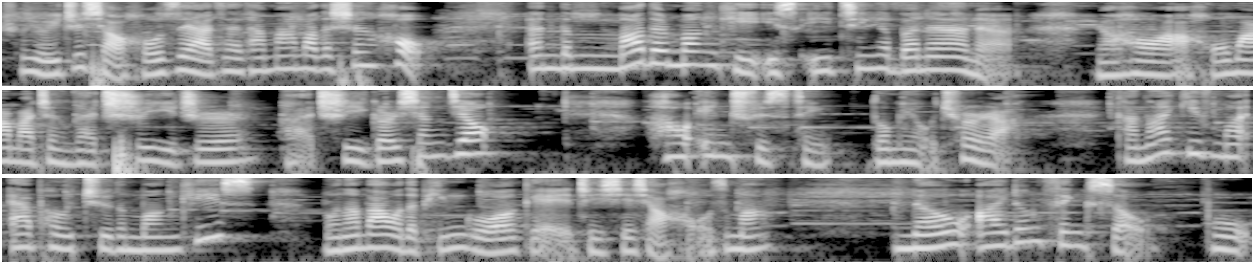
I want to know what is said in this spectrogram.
说有一只小猴子呀，在他妈妈的身后。And the mother monkey is eating a banana。然后啊，猴妈妈正在吃一只啊，吃一根香蕉。How interesting，多么有趣儿啊！Can I give my apple to the monkeys？我能把我的苹果给这些小猴子吗 ？No, I don't think so. 不，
